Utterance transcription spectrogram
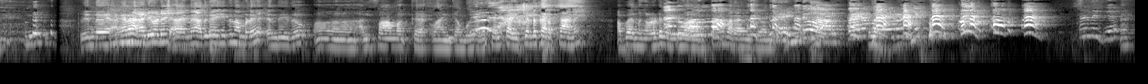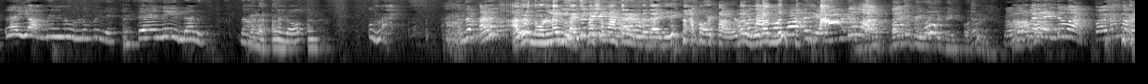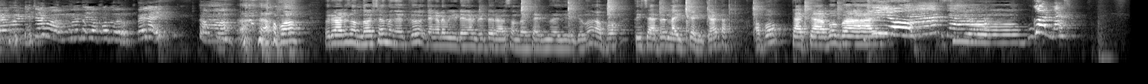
പിന്നെ അങ്ങനെ അടിപൊളി അങ്ങനെ അത് കഴിഞ്ഞിട്ട് നമ്മൾ എന്ത് ചെയ്തു? അൽഫാം അൽഫാമൊക്കെ വാങ്ങിക്കാൻ പോയി. അതൊക്കെ കഴിക്കേണ്ട തിരക്കാണ്. അപ്പൊ നിങ്ങളോട് രണ്ട് വാർത്ത പറയാൻ വേണ്ടി വന്നു രണ്ട് വർത്താനം ഹലോ? അത് നുള്ളല്ല എക്സ്പ്രഷൻ മാത്രമേ ഉള്ളൂ രാജി അവിടെ അവിടെ ഇവിടെ ഒന്ന് അപ്പൊ ഒരുപാട് സന്തോഷം നിങ്ങൾക്ക് ഞങ്ങളുടെ വീഡിയോ കണ്ടിട്ട് ഒരുപാട് സന്തോഷമായിരുന്നു വിചാരിക്കുന്നു. അപ്പൊ തീർച്ചയായിട്ടും ലൈക്ക് അടിക്കാം കേട്ടോ. അപ്പൊ ടാറ്റാ ബൈ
